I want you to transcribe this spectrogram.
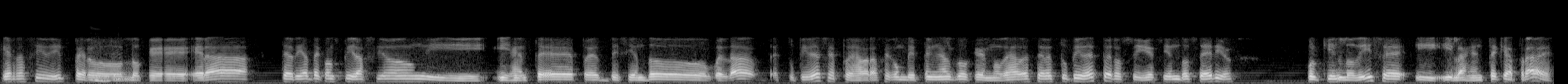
guerra civil, pero lo que era teorías de conspiración y, y gente pues diciendo verdad estupideces pues ahora se convierte en algo que no deja de ser estupidez pero sigue siendo serio por quien lo dice y, la gente que atrae.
